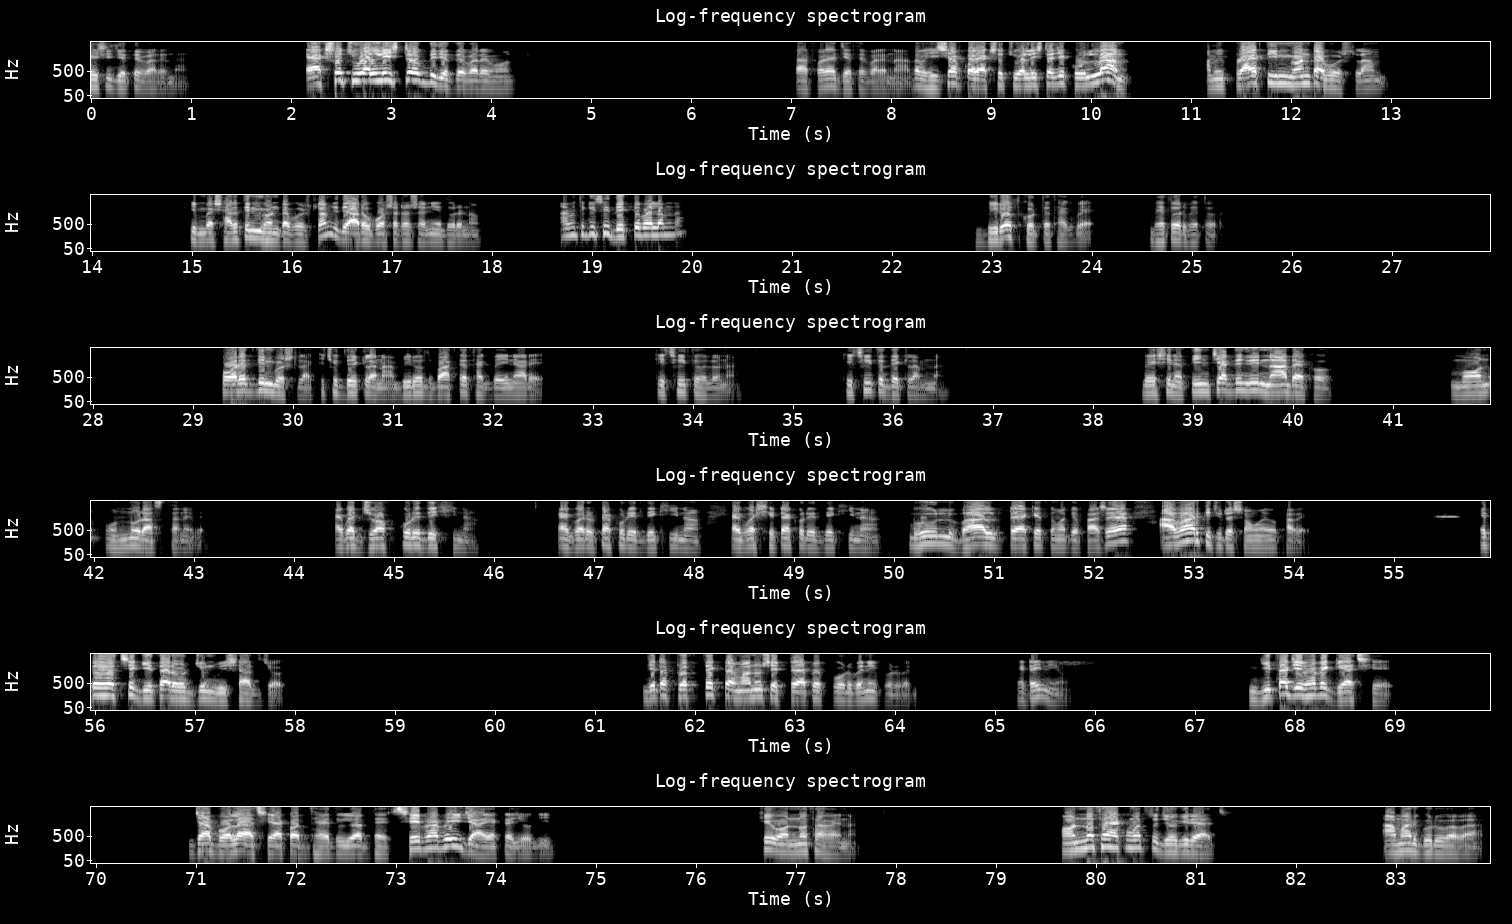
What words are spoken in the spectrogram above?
বেশি যেতে পারে না। একশো চুয়াল্লিশটা অব্দি যেতে পারে মন। তারপরে যেতে পারে না। তবে হিসাব করে, একশো চুয়াল্লিশটা যে করলাম, আমি প্রায় তিন ঘণ্টা বসলাম। কিংবা সাড়ে তিন ঘণ্টা বসলাম, যদি আরও বসা টসা নিয়ে ধরে নাও। আমি তো কিছুই দেখতে পেলাম না। বিরোধ করতে থাকবে, ভেতর ভেতর। পরের দিন বসলা, কিছু দেখলা না, বিরোধ বাড়তে থাকবে ইনারে কিছুই তো হলো না। কিছুই তো দেখলাম না। বেশি না, তিন, চার দিন যদি না দেখো, মন অন্য রাস্তা নেবে। একবার জব করে দেখি না, একবার ওটা করে দেখি না, একবার সেটা করে দেখি না, ভুল ভালো ট্র্যাকে তোমাকে ফাঁসায়, আবার কিছুটা সময়ও খাবে। এটাই হচ্ছে গীতার অর্জুন বিষাদ যোগ। যেটা প্রত্যেকটা মানুষ এই ট্র্যাপে পড়বেনই পড়বেন। এটাই নিয়ম। গীতা যেভাবে গেছে, যা বলা আছে এক অধ্যায়, দুই অধ্যায়, সেভাবেই যায় একটা যোগী। কেউ অন্যথা হয় না। অন্যথা একমাত্র যোগীরাজ আমার গুরু বাবা,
